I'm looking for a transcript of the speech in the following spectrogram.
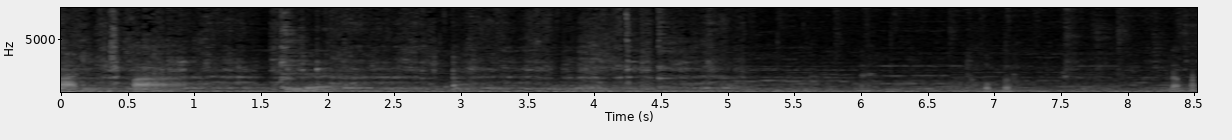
tanpa gula nah, cukup loh berapa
